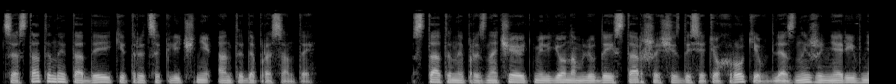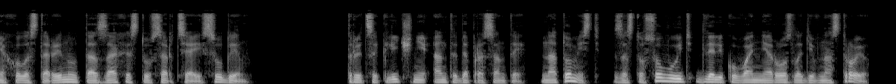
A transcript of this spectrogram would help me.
це статини та деякі трициклічні антидепресанти. Статини призначають мільйонам людей старше 60 років для зниження рівня холестерину та захисту серця і судин. Трициклічні антидепресанти натомість застосовують для лікування розладів настрою,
